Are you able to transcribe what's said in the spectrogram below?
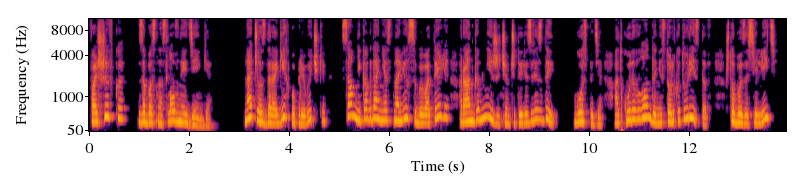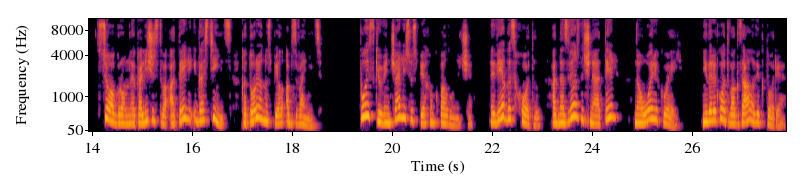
Фальшивка за баснословные деньги. Начал с дорогих по привычке, сам никогда не остановился бы в отеле рангом ниже, чем четыре звезды. Господи, откуда в Лондоне столько туристов, чтобы заселить все огромное количество отелей и гостиниц, которые он успел обзвонить? Поиски увенчались успехом к полуночи. Вегас Хотел, однозвездочный отель на Уорик-Уэй, недалеко от вокзала Виктория.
